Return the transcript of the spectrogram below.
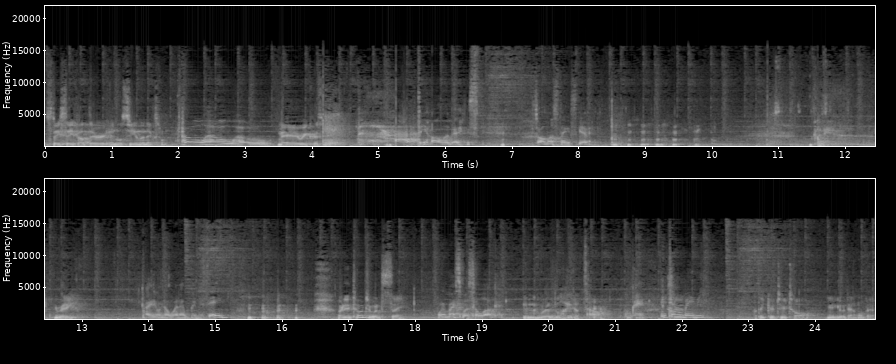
stay safe out there, and we'll see you in the next one. Ho, ho, ho. Merry Christmas. Happy holidays. It's almost Thanksgiving. Okay. You ready? I don't know what I'm going to say. I already told you what to say. Where am I supposed to look? In the red light up there. Oh, okay. Get down, baby. I think you're too tall. You need to go down a little bit.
